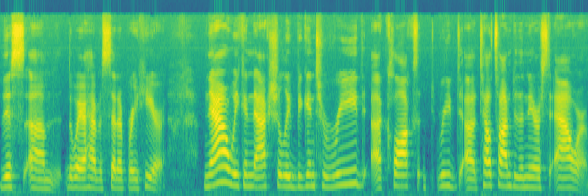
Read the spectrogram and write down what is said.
this, um, the way I have it set up right here. Now we can actually begin to read uh, clocks, read, uh, tell time to the nearest hour.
